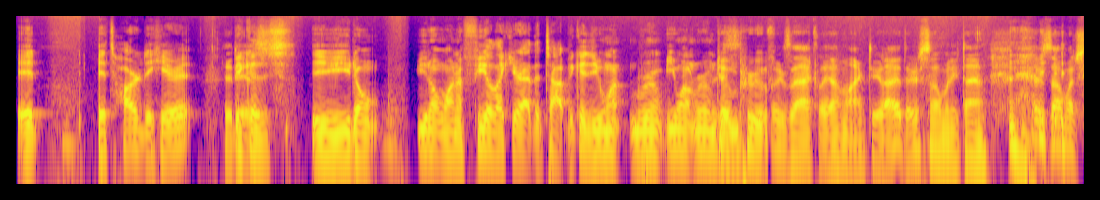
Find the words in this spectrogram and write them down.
it it's hard to hear it, It because is. you don't you don't want to feel like you're at the top because you want room you want room to improve. Exactly. I'm like, dude, I, there's so many times, there's so much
